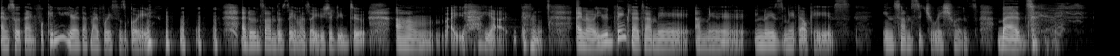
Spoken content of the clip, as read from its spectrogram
I'm so thankful. Can you hear that my voice is going? I don't sound the same as I usually do. Um, I, yeah, I know you'd think that I'm a I'm a noisemaker. Okay, yes, in some situations. But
